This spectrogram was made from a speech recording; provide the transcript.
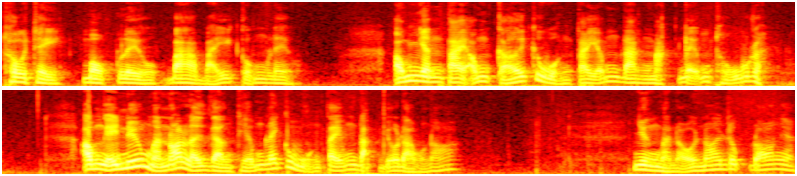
Thôi thì một liều, ba bảy cũng liều. Ông nhanh tay, ông cởi cái quần tay ông đang mặc để ông thủ rồi. Ông nghĩ nếu mà nó lại gần thì ông lấy cái quần tay ông đập vô đầu nó. Nhưng mà nội nói lúc đó nha,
